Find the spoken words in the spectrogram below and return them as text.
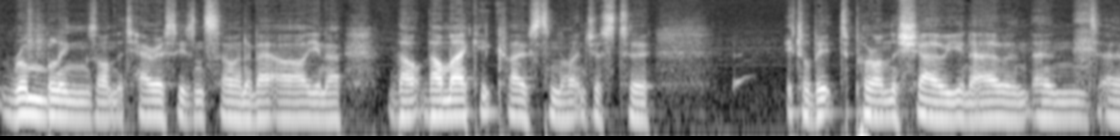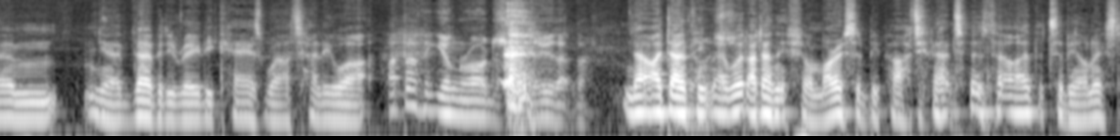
rumblings on the terraces and so on about oh you know they'll they'll make it close tonight just to it'll be to put on the show you know and and um, you know nobody really cares. Well, I'll tell you what. I don't think young riders will do that though. No, I don't think they would. I don't think Phil Morris would be part of that either, to be honest.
